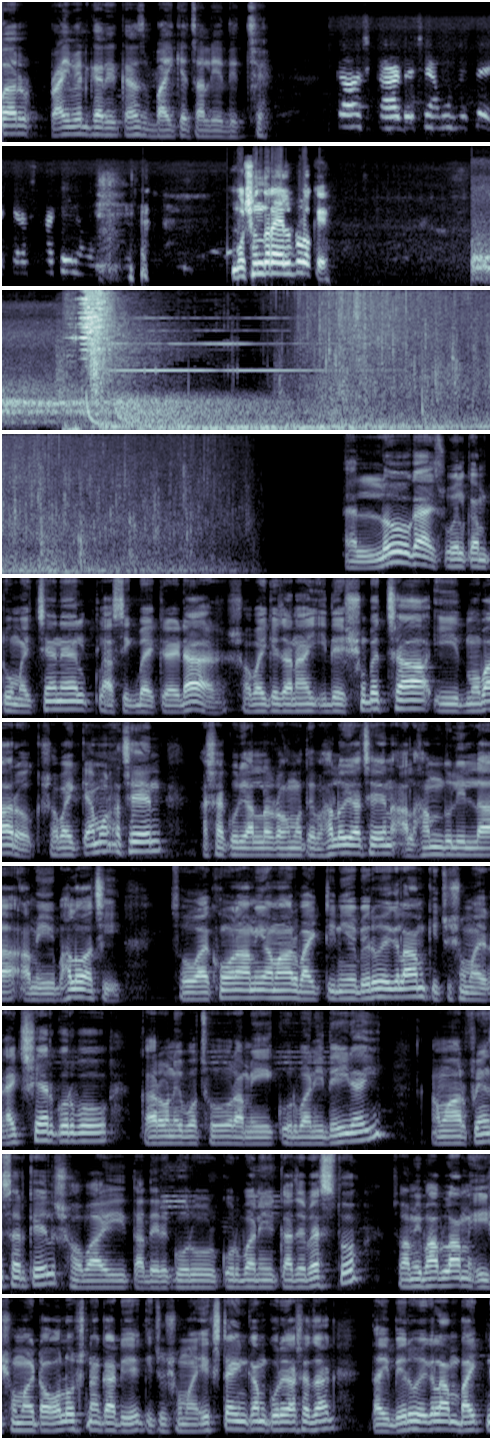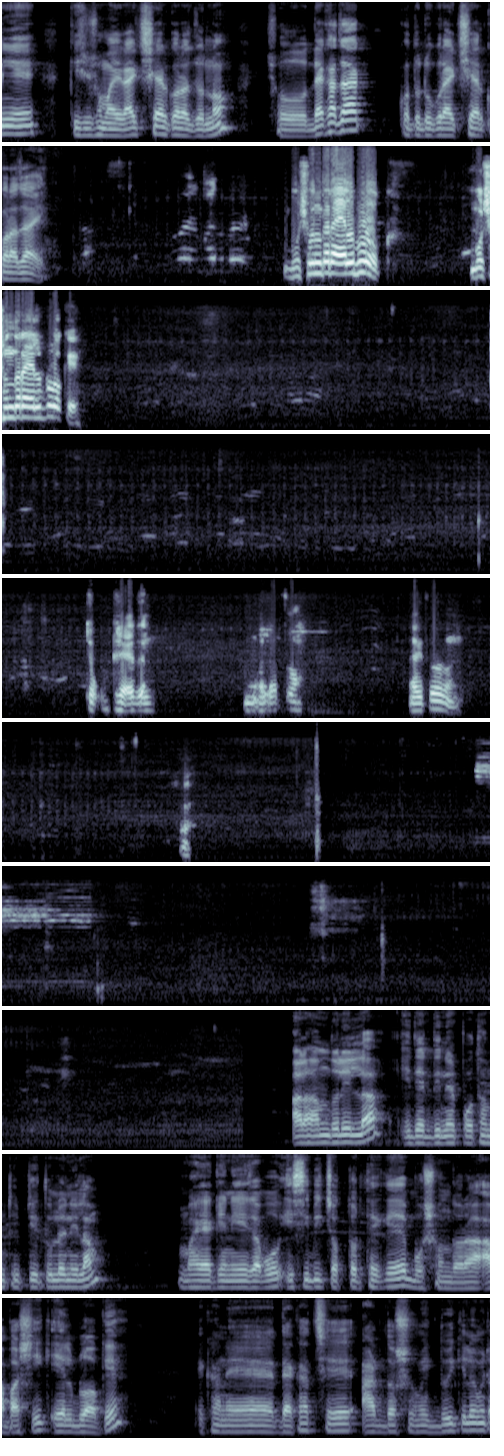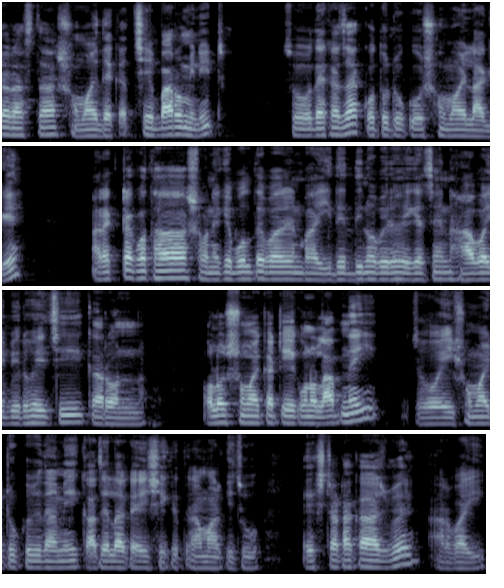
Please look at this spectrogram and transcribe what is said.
Uber private গাড়ির কাজ বাইকে চালিয়ে দিচ্ছে। ক্যাশ কার্ড এসে এমন হয়েছে ক্যাশ থাকেই না বসুন্ধরা এল ব্লকে hello guys welcome to my channel classic bike rider সবাইকে জানাই ঈদের শুভেচ্ছা ঈদ মোবারক। সবাই কেমন আছেন? আশা করি আল্লাহর রহমতে ভালোই আছেন। আলহামদুলিল্লাহ, আমি ভালো আছি। সো এখন আমি আমার বাইকটি নিয়ে বের হয়ে গেলাম। কিছু সময় রাইড শেয়ার করব, কারণ এবছর আমি কোরবানি দেই নাই। আমার ফ্রেন্ড সার্কেল সবাই তাদের গরুর কোরবানির কাজে ব্যস্ত। সো আমি ভাবলাম এই সময়টা অলস না কাটিয়ে কিছু সময় এক্সট্রা ইনকাম করে আসা যাক। তাই বের হয়ে গেলাম বাইক নিয়ে কিছু সময় রাইড শেয়ার করার জন্য। সো দেখা যাক কতটুকু রাইড শেয়ার করা যায়। Bashundhara L block Bashundhara L ব্লকে উঠে দেন। মজা তো এই আলহামদুলিল্লাহ, ঈদের দিনের প্রথম ট্রিপটি তুলে নিলাম। ভাইয়াকে নিয়ে যাব ইসিবি চত্বর থেকে বসুন্ধরা আবাসিক এল ব্লকে এখানে দেখাচ্ছে আট দশমিক দুই কিলোমিটার রাস্তা, সময় দেখাচ্ছে বারো মিনিট। সো দেখা যাক কতটুকু সময় লাগে। আর একটা কথা অনেকে বলতে পারেন, ভাই, ঈদের দিনও বের হয়ে গেছেন। হ্যাঁ ভাই, বের হয়েছি, কারণ অলস সময় কাটিয়ে কোনো লাভ নেই। তো এই সময়টুকু যদি আমি কাজে লাগাই, সেক্ষেত্রে আমার কিছু এক্সট্রা টাকা আসবে। আর ভাই,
